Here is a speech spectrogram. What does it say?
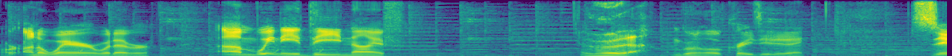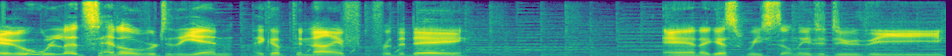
Or unaware, whatever. Um, we need the knife. Ugh, I'm going a little crazy today. So, let's head over to the inn, pick up the knife for the day. And I guess we still need to do the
